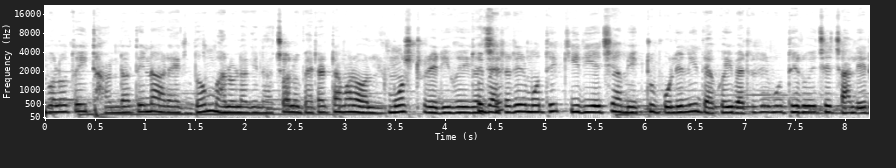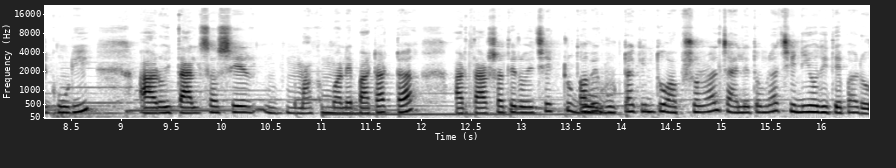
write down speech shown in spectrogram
বলতো এই ঠান্ডাতে না আর একদম ভালো লাগে না। চলো ব্যাটারটা আমার অলমোস্ট রেডি হয়ে গেছে। ব্যাটারের মধ্যে কি দিয়েছি আমি একটু বলে নিই? দেখো এই ব্যাটারের মধ্যে রয়েছে চালের গুঁড়ি আর ওই তাল শাঁসের মাখ- মানে বাটারটা। আর তার সাথে রয়েছে একটু তবে গুড়টা কিন্তু অপশনাল চাইলে তোমরা চিনিও দিতে পারো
